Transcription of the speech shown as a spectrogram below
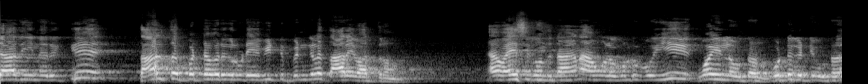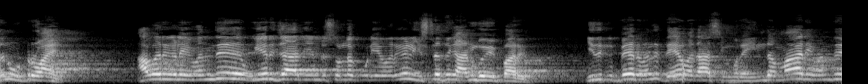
ஜாதியினருக்கு தாழ்த்தப்பட்டவர்களுடைய வீட்டு பெண்களை தாரை வார்த்தணும். வயசுக்கு வந்துட்டாங்கன்னா அவங்கள கொண்டு போய் கோயிலில் விட்டணும் ஒட்டு கட்டி விட்டுறதுன்னு விட்டுருவாங்க. அவர்களை வந்து உயர் ஜாதி என்று சொல்லக்கூடியவர்கள் இஷ்டத்துக்கு அனுபவிப்பார்கள் இதுக்கு பேர் வந்து தேவதாசி முறை. இந்த மாதிரி வந்து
